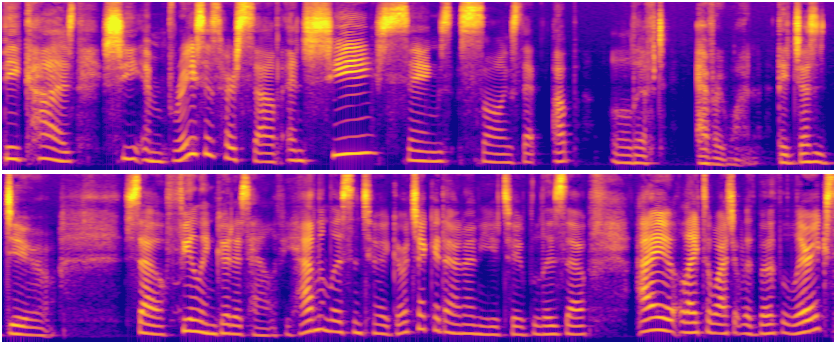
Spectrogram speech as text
because she embraces herself and she sings songs that uplift everyone. They just do. So, feeling good as hell. If you haven't listened to it, go check it out on YouTube, Lizzo. I like to watch it with both the lyrics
